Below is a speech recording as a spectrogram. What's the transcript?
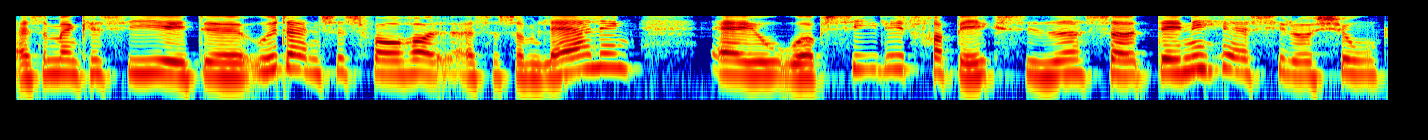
Altså man kan sige, at et øh, uddannelsesforhold, altså som lærling, er jo uopsigeligt fra begge sider. Så denne her situation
